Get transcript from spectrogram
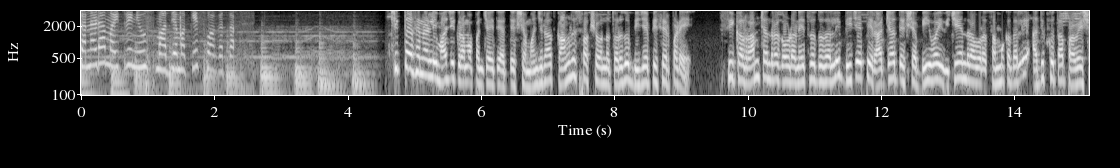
ಕನ್ನಡ ಮೈತ್ರಿ ನ್ಯೂಸ್ ಮಾಧ್ಯಮಕ್ಕೆ ಸ್ವಾಗತ. ಚಿಕ್ಕದಾಸನಹಳ್ಳಿ ಮಾಜಿ ಗ್ರಾಮ ಪಂಚಾಯಿತಿ ಅಧ್ಯಕ್ಷ ಮಂಜುನಾಥ್ ಕಾಂಗ್ರೆಸ್ ಪಕ್ಷವನ್ನು ತೊರೆದು ಬಿಜೆಪಿ ಸೇರ್ಪಡೆ. ಸಿಕಲ್ ರಾಮಚಂದ್ರ ಗೌಡ ನೇತೃತ್ವದಲ್ಲಿ ಬಿಜೆಪಿ ರಾಜ್ಯಾಧ್ಯಕ್ಷ ಬಿವೈ ವಿಜಯೇಂದ್ರ ಅವರ ಸಮ್ಮುಖದಲ್ಲಿ ಅಧಿಕೃತ ಪ್ರವೇಶ.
